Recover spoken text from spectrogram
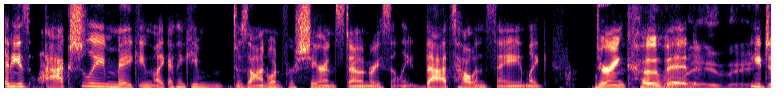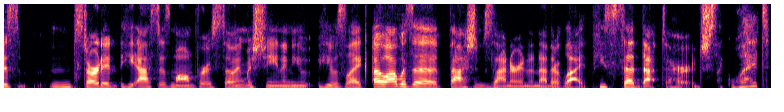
And he's Wow. actually making like i think he designed one for sharon stone recently. That's how insane. Like during covid he just mm, started he asked his mom for a sewing machine. And he he was like oh i was a fashion designer in another life. He said that to her. And she's like what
